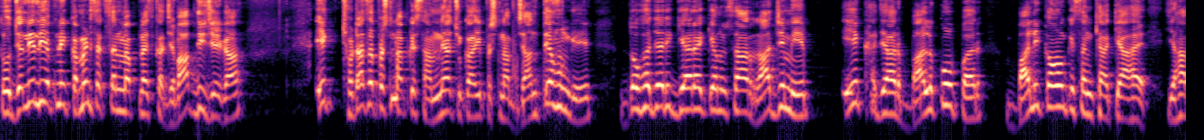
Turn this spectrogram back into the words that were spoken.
तो जल्दी जल्दी अपने कमेंट सेक्शन में अपना इसका जवाब दीजिएगा। एक छोटा सा प्रश्न आपके सामने आ चुका है। प्रश्न आप जानते होंगे 2011 के अनुसार राज्य में एक हज़ार बालकों पर बालिकाओं की संख्या क्या है? यहाँ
